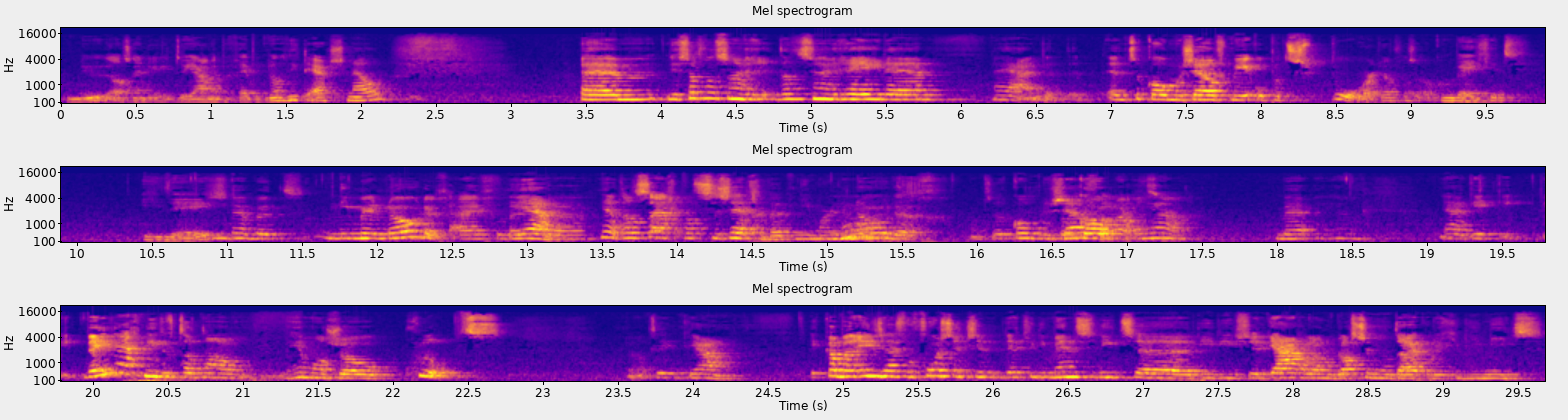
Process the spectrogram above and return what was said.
nu. Al zijn de Italianen begreep ik nog niet erg snel. Um, dus dat, was een, dat is een reden. Nou ja, en ze komen zelf meer op het spoor. Dat was ook een beetje het idee. Ze hebben het niet meer nodig eigenlijk. Ja, uh, ja dat is eigenlijk wat ze zeggen. We hebben het niet meer nodig. nodig. Want we komen er zelf komen. Ja. ja. ja ik, ik, ik, weet eigenlijk niet of dat nou helemaal zo klopt. Want ik, ja, ik kan me eens even voorstellen dat je die mensen niet, uh, die, die ze jarenlang belasting ontduiken, dat je die niet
